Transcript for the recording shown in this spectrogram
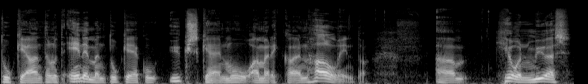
tukea, antanut enemmän tukea kuin yksikään muu amerikkalainen hallinto. Ähm, he on myös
